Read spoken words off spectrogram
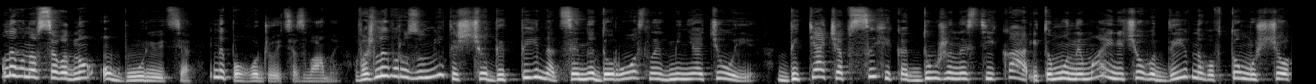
але вона все одно обурюється і не погоджується з вами. Важливо розуміти, що дитина це не дорослий в мініатюрі. Дитяча психіка дуже нестійка, і тому немає нічого дивного в тому, що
